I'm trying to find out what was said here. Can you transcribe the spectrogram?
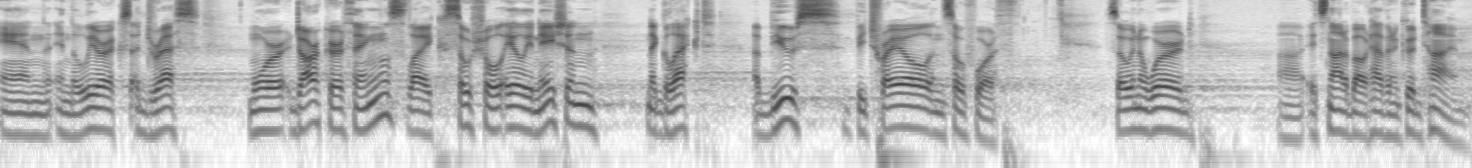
And, and the lyrics address more darker things like social alienation, neglect, abuse, betrayal, and so forth. So, in a word, uh, it's not about having a good time.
